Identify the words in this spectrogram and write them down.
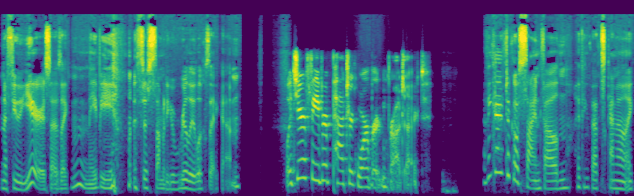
in a few years. So I was like, hmm, maybe it's just somebody who really looks like him. What's your favorite Patrick Warburton project? I think I have to go Seinfeld. I think that's kind of like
